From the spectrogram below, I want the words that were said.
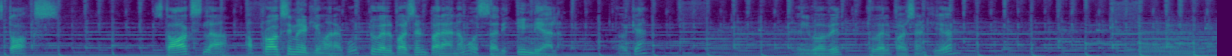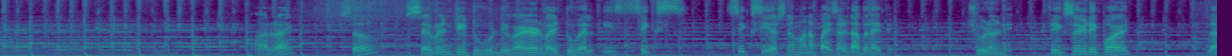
స్టాక్స్ స్టాక్స్లో అప్రాక్సిమేట్లీ మనకు ట్వెల్వ్ పర్సెంట్ పర్ వస్తుంది ఇండియాలో okay will go with twelve percent here all right so seventy two divided by twelve ఈ సిక్స్ సిక్స్ ఇయర్స్లో మన పైసలు డబుల్ అవుతాయి చూడండి ఫిక్స్డ్ డిపాజిట్లో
